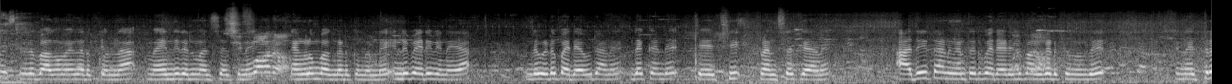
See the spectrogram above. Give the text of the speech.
ഫെസ്റ്റിവലിന്റെ ഭാഗമായി നടക്കുന്ന മഹേന്ദ്രൻ മത്സരത്തിന് ഞങ്ങളും പങ്കെടുക്കുന്നുണ്ട്. എന്റെ പേര് വിനയ. എന്റെ വീട് പരിയാവൂരാണ് ഇതൊക്കെ എന്റെ ചേച്ചി ഫ്രണ്ട്സൊക്കെയാണ് ആദ്യമായിട്ടാണ് ഇങ്ങനത്തെ ഒരു പരിപാടിയിൽ പങ്കെടുക്കുന്നത്. പിന്നെ ഇത്ര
